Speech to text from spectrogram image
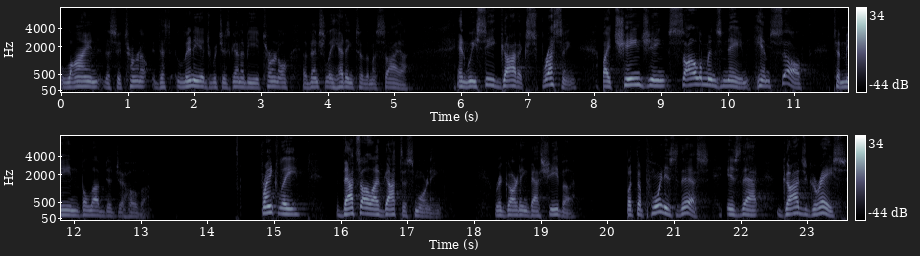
line, this eternal, this lineage which is going to be eternal, eventually heading to the Messiah. And we see God expressing by changing Solomon's name himself to mean beloved of Jehovah. Frankly, that's all I've got this morning regarding Bathsheba. But the point is this is that God's grace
